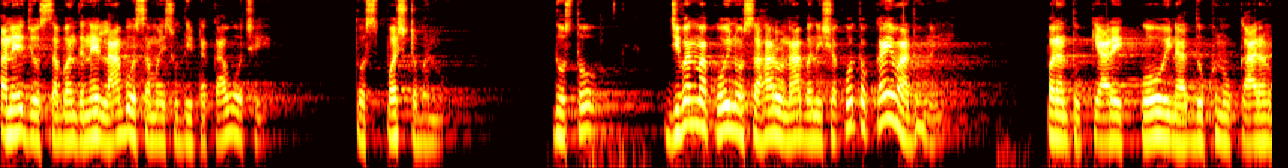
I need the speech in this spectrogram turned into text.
અને જો સંબંધને લાંબો સમય સુધી ટકાવવો છે, તો સ્પષ્ટ બનો. દોસ્તો, જીવનમાં કોઈનો સહારો ના બની શકો તો કંઈ વાંધો નહીં. પરંતુ ક્યારેક કોઈના દુઃખનું કારણ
